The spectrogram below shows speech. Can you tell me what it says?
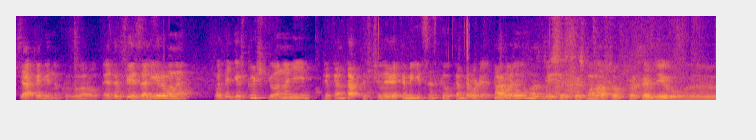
Вся кабина круговоротная. Это все изолировано. Вот эти штучки, вон они для контакта с человеком медицинского контроля. А кто у нас здесь из космонавтов проходил? э,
